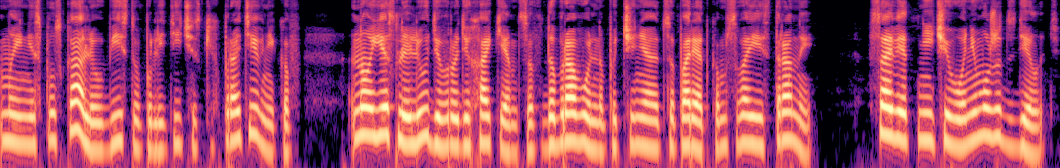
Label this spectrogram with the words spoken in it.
Мы не спускали убийства политических противников, но если люди вроде хакенцев добровольно подчиняются порядкам своей страны, Совет ничего не может сделать.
